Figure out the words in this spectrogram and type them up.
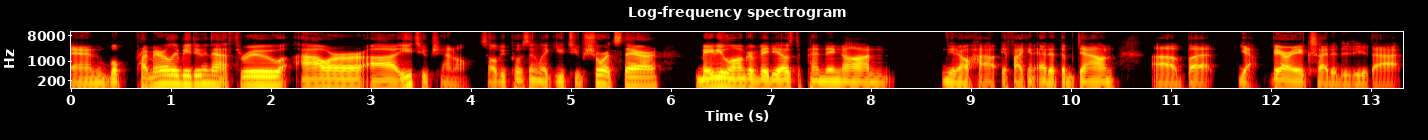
And we'll primarily be doing that through our uh, YouTube channel. So I'll be posting like YouTube shorts there, maybe longer videos, depending on you know how if I can edit them down. Uh, but yeah, very excited to do that.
